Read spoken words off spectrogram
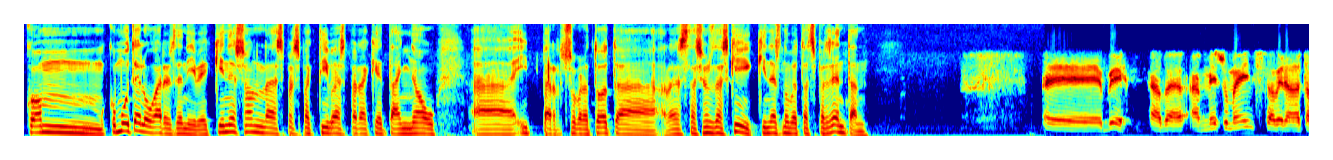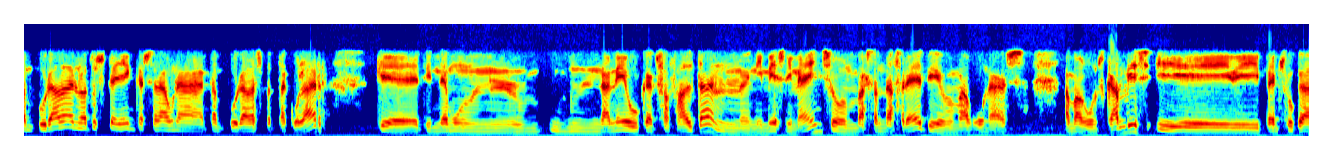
com, com ho té Lugares de Nive? Quines són les perspectives per aquest any nou eh, i per, sobretot, eh, a les estacions d'esquí? Quines novetats presenten? Eh, bé, a, a, més o menys, a veure, la temporada nosaltres creiem que serà una temporada espectacular que tindrem un, una neu que ens fa falta, ni més ni menys, un bastant de fred i amb, algunes, amb alguns canvis i, i penso que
